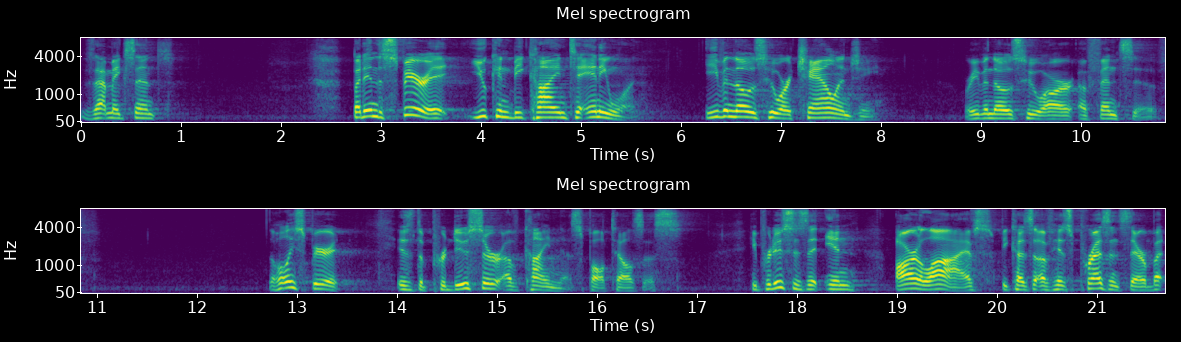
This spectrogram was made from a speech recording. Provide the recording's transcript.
Does that make sense? But in the Spirit, you can be kind to anyone, even those who are challenging or even those who are offensive. The Holy Spirit is the producer of kindness, Paul tells us. He produces it in our lives because of his presence there. But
